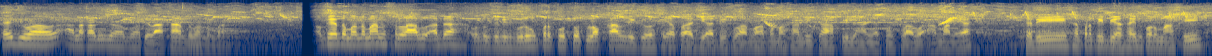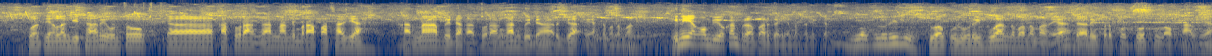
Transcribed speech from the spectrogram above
Saya jual anakan juga buat. Silakan teman-teman. Oke teman-teman selalu ada untuk jenis burung perkutut lokal di gosnya Pak Haji Adi Suwarno atau Mas Andika pilihannya pun selalu aman ya. Jadi seperti biasa informasi buat yang lagi cari untuk eh, katurangan nanti merapat saja karena beda katurangan beda harga ya teman-teman. Ini yang Om Bio kan berapa harganya Mas Andika? 20 ribu. 20 ribuan teman-teman ya dari perkutut lokalnya.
